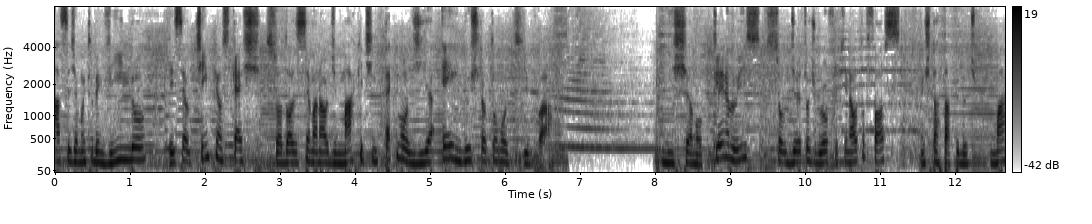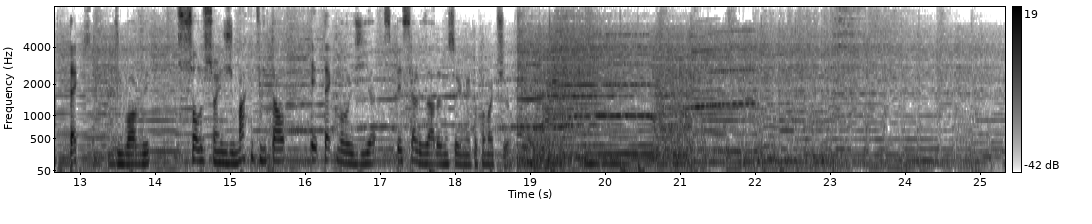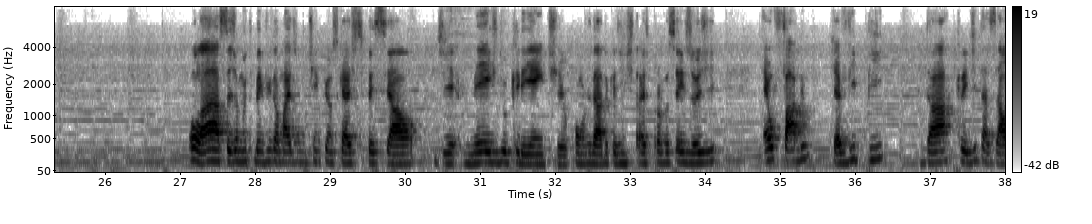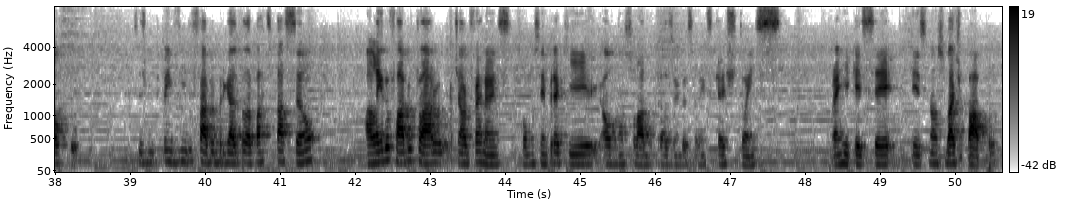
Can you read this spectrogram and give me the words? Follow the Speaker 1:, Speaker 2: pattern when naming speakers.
Speaker 1: Olá, seja muito bem-vindo. Esse é o Champions Cash, sua dose semanal de marketing, tecnologia e indústria automotiva. Me chamo Clênio Luiz, sou diretor de growth aqui na Autofoss, uma startup do tipo Martech, que desenvolve soluções de marketing digital e tecnologia especializadas no segmento automotivo. Olá, seja muito bem-vindo a mais um Champions Cast especial de mês do cliente. O convidado que a gente traz para vocês hoje é o Fábio, que é VP da Acreditas Alto. Seja muito bem-vindo, Fábio. Obrigado pela participação. Além do Fábio, claro, o Thiago Fernandes, como sempre aqui ao nosso lado, trazendo excelentes questões para enriquecer esse nosso bate-papo.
